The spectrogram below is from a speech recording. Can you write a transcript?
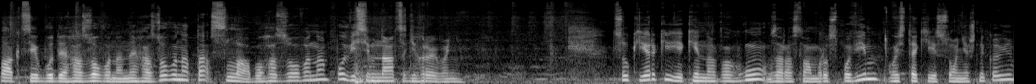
В акції буде газована, не газована та слабо газована по 18 гривень. Цукерки, які на вагу, зараз вам розповім. Ось такі соняшникові.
